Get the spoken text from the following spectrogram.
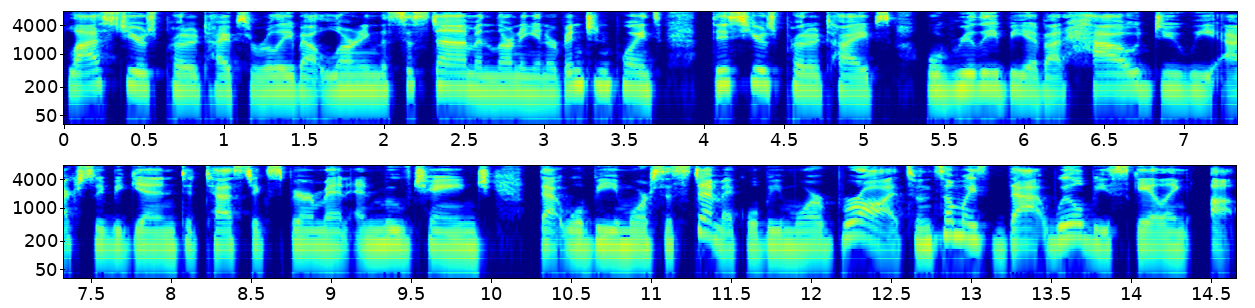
last year's prototypes are really about learning the system and learning intervention points, this year's prototypes will really be about how do we actually begin to test, experiment, and move change that will be more systemic, will be more broad. So, in some ways, that will be scaling up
